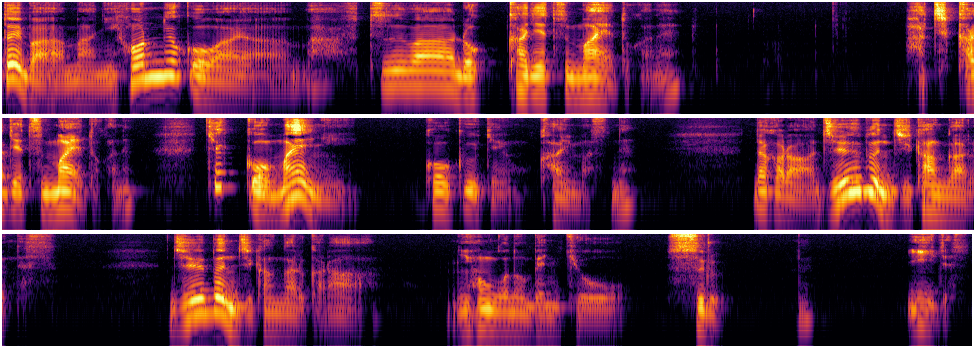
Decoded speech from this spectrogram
例えば、まあ、日本旅行は、まあ、普通は6ヶ月前とかね。8ヶ月前とかね。結構前に航空券を買いますね。だから十分時間があるんです。十分時間があるから日本語の勉強をする、ね。いいです。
